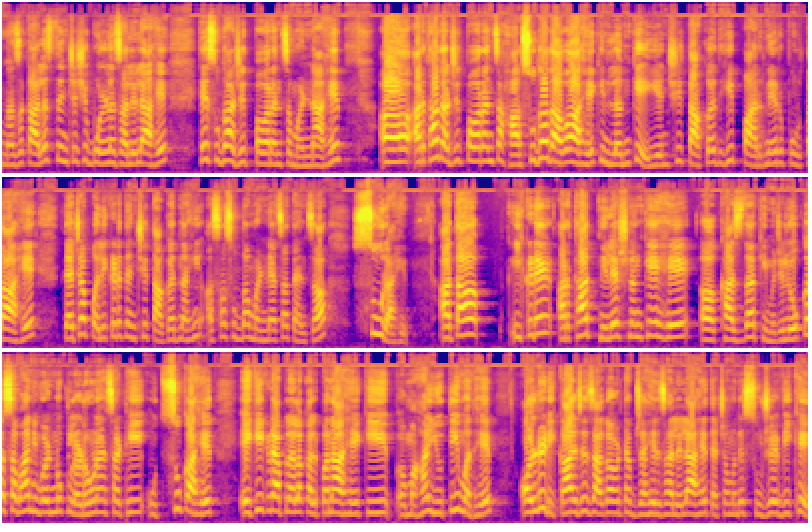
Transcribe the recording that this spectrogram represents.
माझं कालच त्यांच्याशी बोलणं झालेलं आहे. हे सुद्धा अजित पवारांचं म्हणणं आहे. अर्थात अजित पवारांचा हा सुद्धा दावा आहे की लंके यांची ताकद ही पारनेर पुरता आहे. त्याच्या पलीकडे त्यांची ताकद नाही असा सुद्धा म्हणण्याचा त्यांचा सूर आहे. आता इकडे अर्थात निलेश लंके हे खासदारकी म्हणजे लोकसभा निवडणूक लढवण्यासाठी उत्सुक आहेत. एकीकडे आपल्याला कल्पना आहे की महायुतीमध्ये ऑलरेडी काल जे जागा वाटप जाहीर झालेलं आहे त्याच्यामध्ये सुजय विखे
